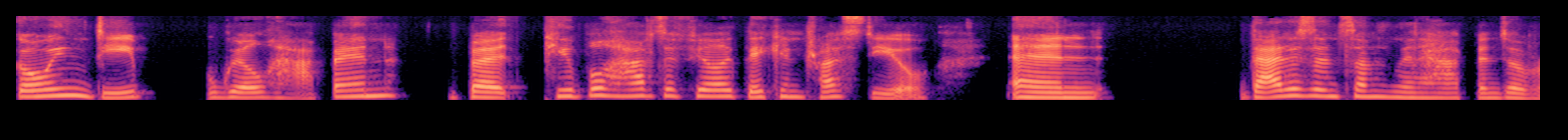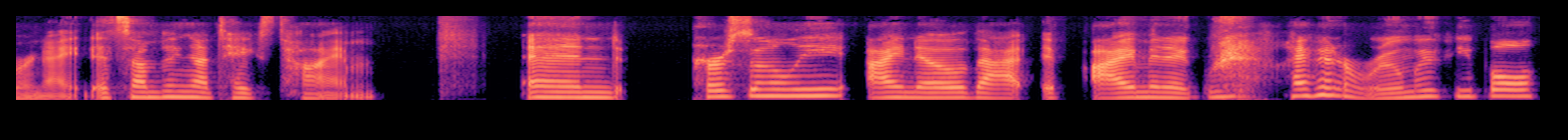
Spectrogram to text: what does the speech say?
going deep will happen, but people have to feel like they can trust you. And that isn't something that happens overnight, it's something that takes time. And personally, I know that if I'm in a I'm in a room with people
